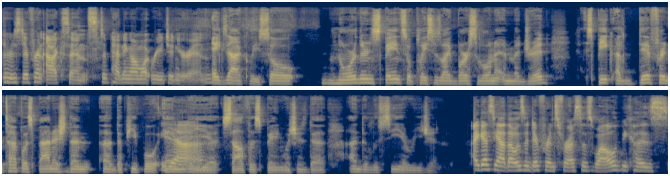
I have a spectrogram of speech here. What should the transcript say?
there's different accents depending on what region you're in. Exactly. So, northern Spain, so places like Barcelona and Madrid, speak a different type of Spanish than uh, the people in yeah. the uh, south of Spain, which is the Andalusia region. I guess, yeah, that was a difference for us as well because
